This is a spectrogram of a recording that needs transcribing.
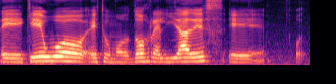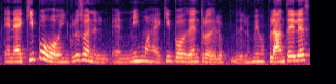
eh, que hubo esto como dos realidades eh, en equipos o incluso en, el, en mismos equipos dentro de, los- de los mismos planteles.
